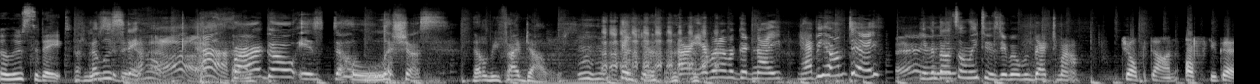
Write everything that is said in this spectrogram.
Elucidate. elucidate. Oh. Ah. Yeah. Fargo is delicious. That'll be five dollars. Thank you. All right, everyone have a good night. Happy hump day. Even though it's only Tuesday, we'll be back tomorrow. Job done. Off you go.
